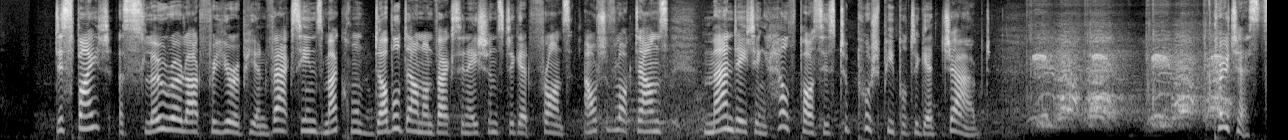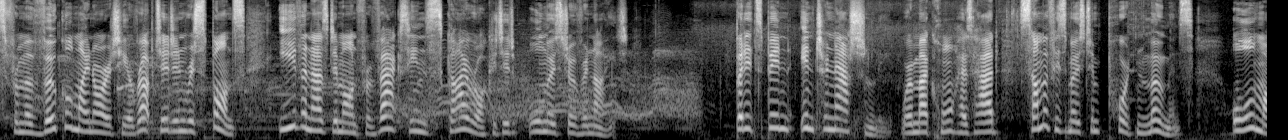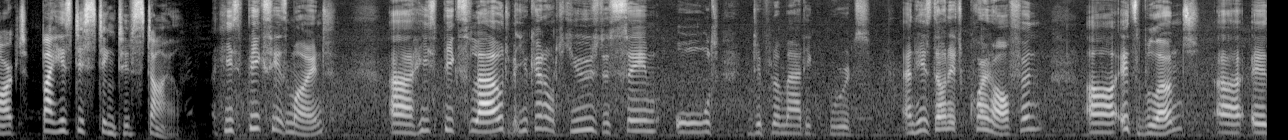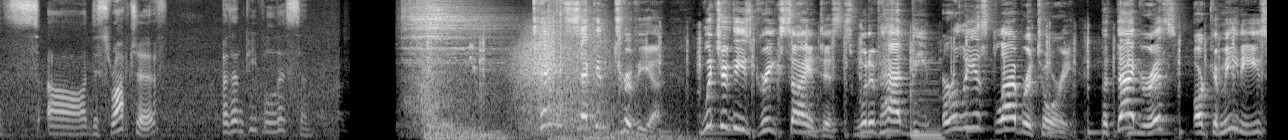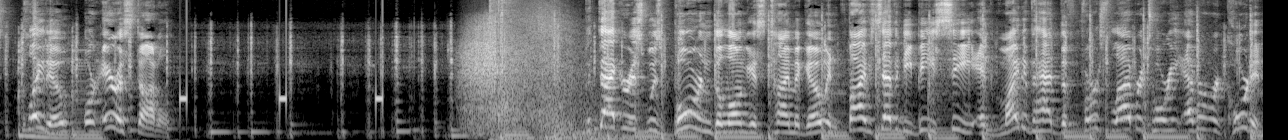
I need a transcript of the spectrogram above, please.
Despite a slow rollout for European vaccines, Macron doubled down on vaccinations to get France out of lockdowns, mandating health passes to push people to get jabbed. Protests from a vocal minority erupted in response, even as demand for vaccines skyrocketed almost overnight. But it's been internationally where Macron has had some of his most important moments, all marked by his distinctive style. He speaks his mind, uh, he speaks loud, but you cannot use the same old diplomatic words. And he's done it quite often. Uh, it's blunt, uh, it's uh, disruptive, but then people listen. 10 second trivia. Which of these Greek scientists would have had the earliest laboratory? Pythagoras, Archimedes, Plato, or Aristotle? Pythagoras was born the longest time ago in 570 BC and might have had the first laboratory ever recorded.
